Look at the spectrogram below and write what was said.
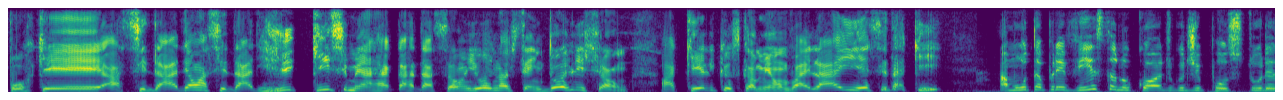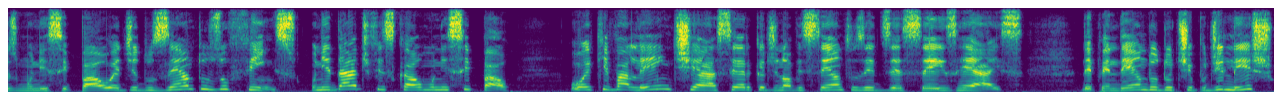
porque a cidade é uma cidade riquíssima em arrecadação e hoje nós temos dois lixão, aquele que os caminhões vai lá e esse daqui. A multa prevista no Código de Posturas Municipal é de 200 UFINs, Unidade Fiscal Municipal, o equivalente a cerca de 916 reais. Dependendo do tipo de lixo,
